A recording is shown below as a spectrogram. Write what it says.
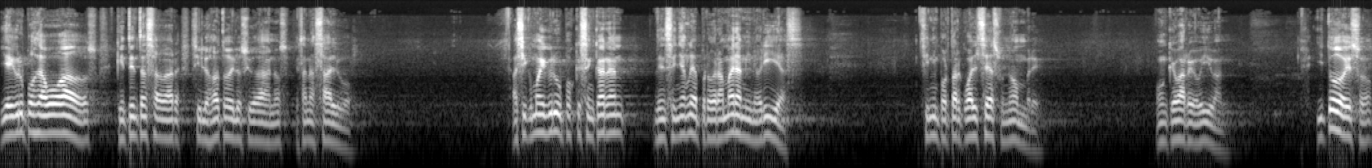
Y hay grupos de abogados que intentan saber si los datos de los ciudadanos están a salvo. Así como hay grupos que se encargan de enseñarle a programar a minorías, sin importar cuál sea su nombre o en qué barrio vivan. Y todo eso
